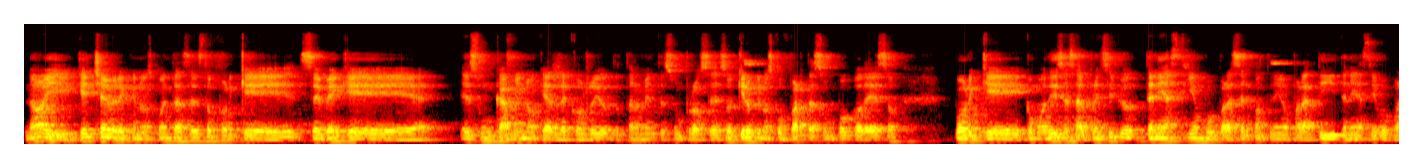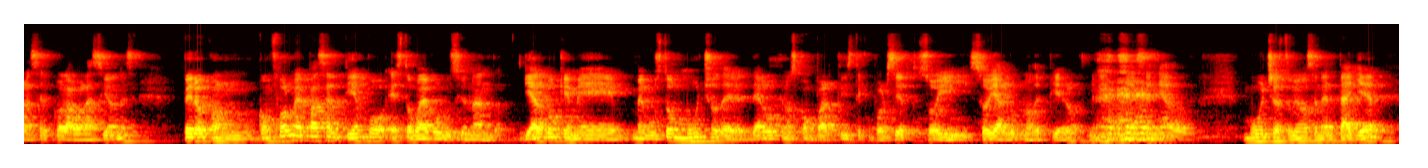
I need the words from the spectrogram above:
no, y qué chévere que nos cuentas esto porque se ve que es un camino que has recorrido totalmente, es un proceso. Quiero que nos compartas un poco de eso porque como dices, al principio tenías tiempo para hacer contenido para ti, tenías tiempo para hacer colaboraciones, pero con, conforme pasa el tiempo esto va evolucionando. Y algo que me, me gustó mucho de, de, algo que nos compartiste, que por cierto soy, soy alumno de Piero, me, me ha enseñado mucho, estuvimos en el taller,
